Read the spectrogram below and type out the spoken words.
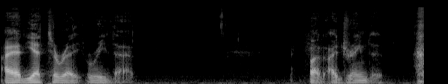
I had yet to re- read that, but I dreamed it.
